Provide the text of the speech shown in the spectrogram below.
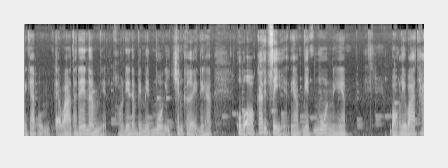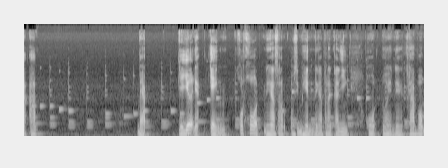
นะครับผม แต่ว่าถ้าแนะนำเนี่ย ขอแนะนำเป็นเม็ดม่วงอีกเช่นเคยนะครับโอเวอร์ออ94 นะครับ เม็ดม่วงนะครับ บอกเลยว่าถ้าอัพแบบเยอะๆเนี่ย เก่งโคตรๆนะครับสำหรับโอซิมเฮนนะครับ พลังการยิงโหดด้วยนะครับผม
